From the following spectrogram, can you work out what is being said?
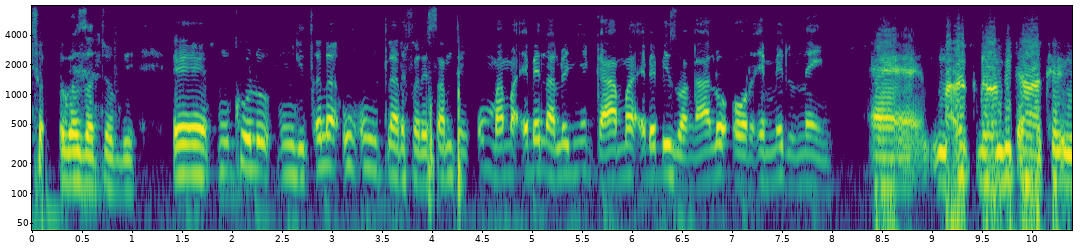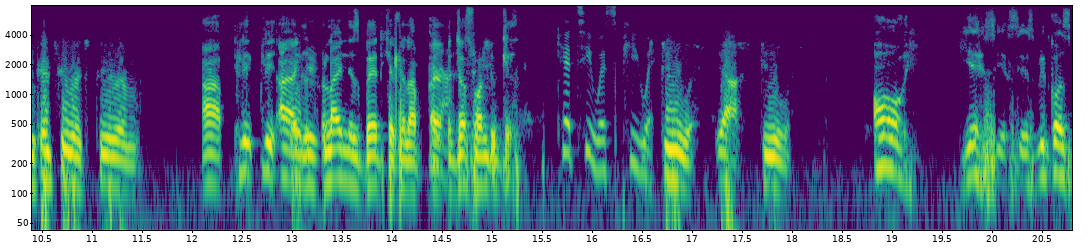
Thokoza Domi. Eh mkhulu ngicela u- ungiclarify something. Umama ebenalo enye igama ebebizwa ngalo or a middle name. Eh ma lo mbita wakhe ngikhethiwe siphiwe. Ah, please, please. Ah, your line is bad, Ketlela. I just want to get. Keti Wespiwe. Siphiwe. Yeah, siphiwe. Oh, yes, yes, yes. Because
